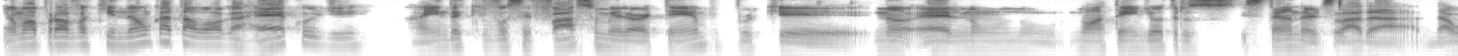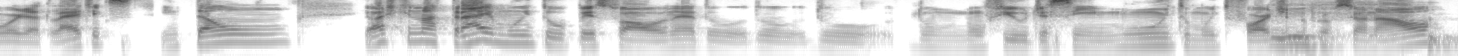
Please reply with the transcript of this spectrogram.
É uma prova que não cataloga recorde, ainda que você faça o melhor tempo, porque não, é, não, não, não atende outros standards lá da, da World Athletics. Então, eu acho que não atrai muito o pessoal, né, do, do, do, do, num field assim, muito, muito forte no Isso. profissional.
